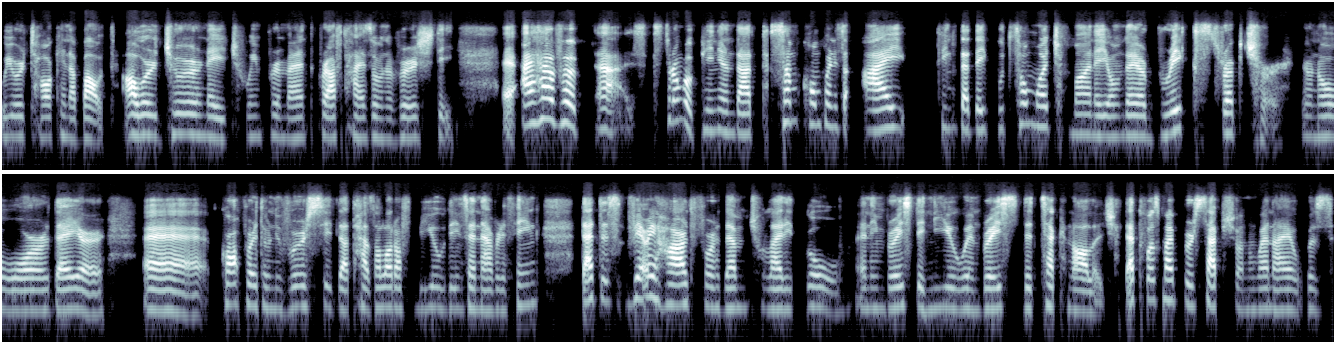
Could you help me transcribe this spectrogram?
we were talking about our journey to implement kraft heinz university eh, i have a, a strong opinion that some companies i think that they put so much money on their brick structure you know or their uh, corporate university that has a lot of buildings and everything, that is very hard for them to let it go and embrace the new, embrace the technology. That was my perception when I was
